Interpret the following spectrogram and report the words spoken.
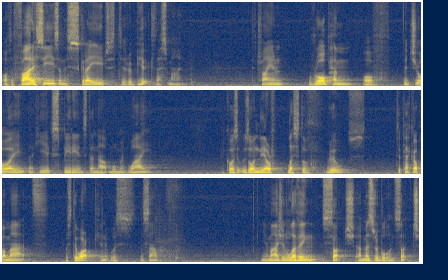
of the Pharisees and the scribes to rebuke this man, to try and rob him of the joy that he experienced in that moment. Why? Because it was on their list of rules. To pick up a mat was to work, and it was the Sabbath. Can you imagine living such a miserable and such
